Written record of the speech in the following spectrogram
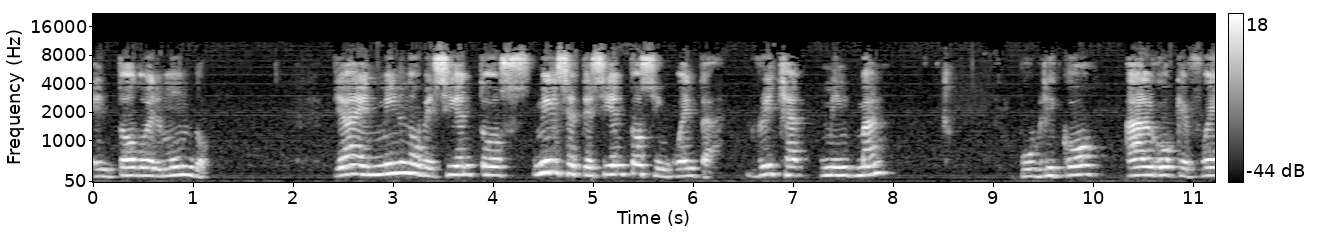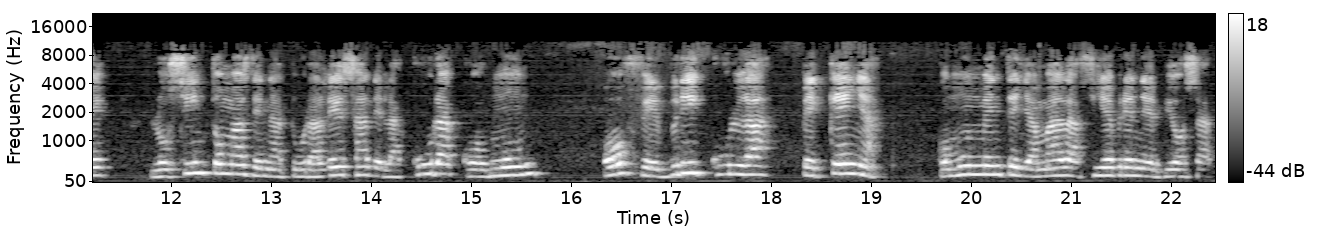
en todo el mundo. Ya en 1900, 1750, Richard Minkman publicó algo que fue los síntomas de naturaleza de la cura común o febrícula pequeña, comúnmente llamada fiebre nerviosa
